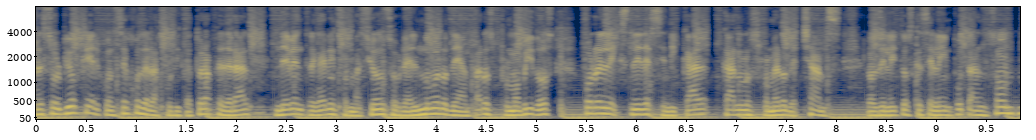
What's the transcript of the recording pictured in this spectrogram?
resolvió que el Consejo de la Judicatura Federal debe entregar información sobre el número de amparos promovidos por el ex líder sindical Carlos Romero de Champs. Los delitos que se le imputan son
